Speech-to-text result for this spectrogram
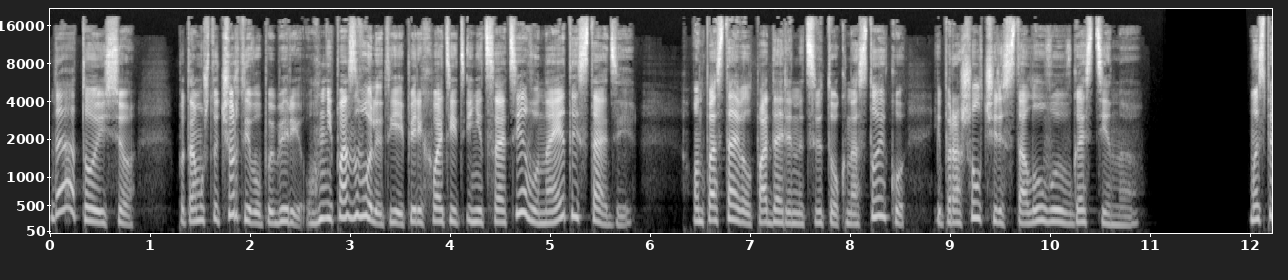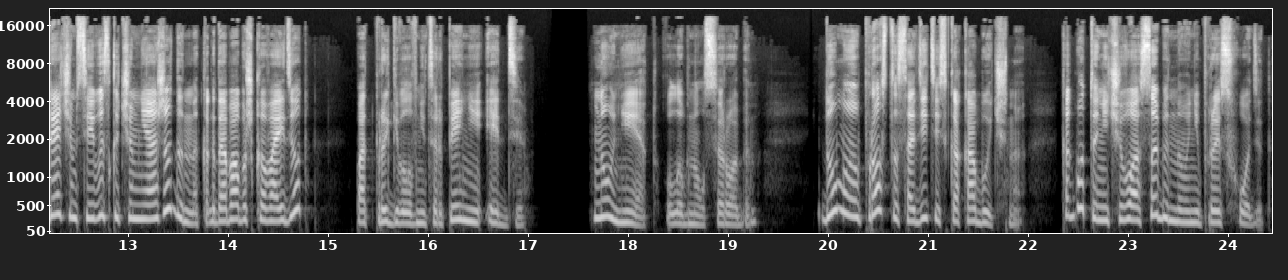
«Да, то и сё, потому что, черт его побери, он не позволит ей перехватить инициативу на этой стадии». Он поставил подаренный цветок на стойку и прошел через столовую в гостиную. «Мы спрячемся и выскочим неожиданно, когда бабушка войдет?» подпрыгивал в нетерпении Эдди. «Ну нет», — улыбнулся Робин. Думаю, просто садитесь как обычно, как будто ничего особенного не происходит.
